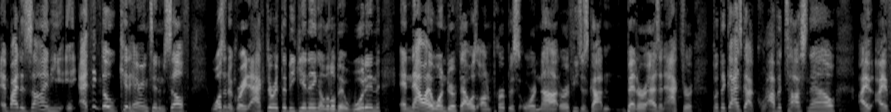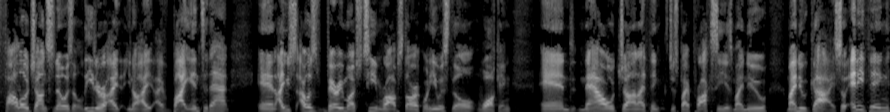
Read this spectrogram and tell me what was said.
and by design, he I think though Kit Harington himself wasn't a great actor at the beginning, a little bit wooden, and now I wonder if that was on purpose or not, or if he's just gotten better as an actor. But the guy's got gravitas now. I, I follow Jon Snow as a leader. I you know I, I buy into that, and I used I was very much Team Robb Stark when he was still walking. And now Jon, I think, just by proxy, is my new my new guy. So anything,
